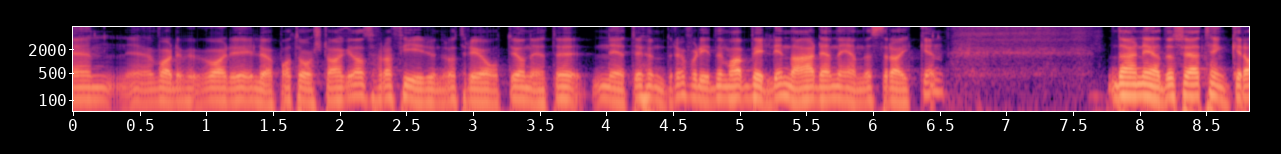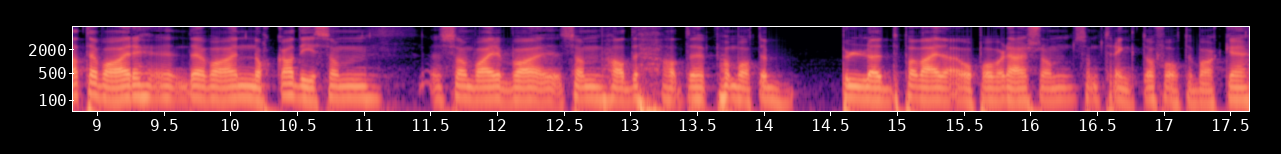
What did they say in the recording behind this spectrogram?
uh, var, det, var det i løpet av torsdagen. Altså fra 483 og ned til, ned til 100, fordi den var veldig nær den ene streiken der nede. Så jeg tenker at det var, det var nok av de som, som, var, var, som hadde, hadde på en måte blødd på vei oppover der som, som, trengte å få tilbake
